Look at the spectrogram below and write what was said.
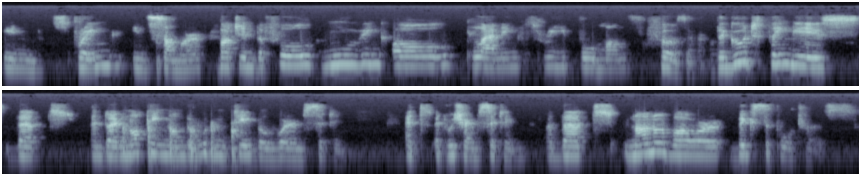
in spring, in summer, but in the fall, moving all planning three, four months further. The good thing is that, and I'm knocking on the wooden table where I'm sitting, at, at which I'm sitting, that none of our big supporters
